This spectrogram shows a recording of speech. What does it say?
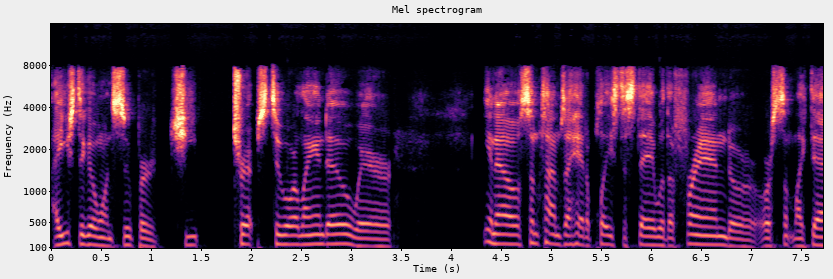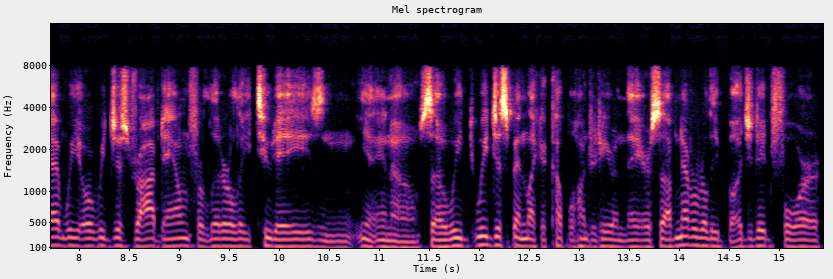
i used to go on super cheap trips to orlando where you know, sometimes I had a place to stay with a friend or or something like that. We or we just drive down for literally two days, and you know, so we we just spend like a couple hundred here and there. So I've never really budgeted for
